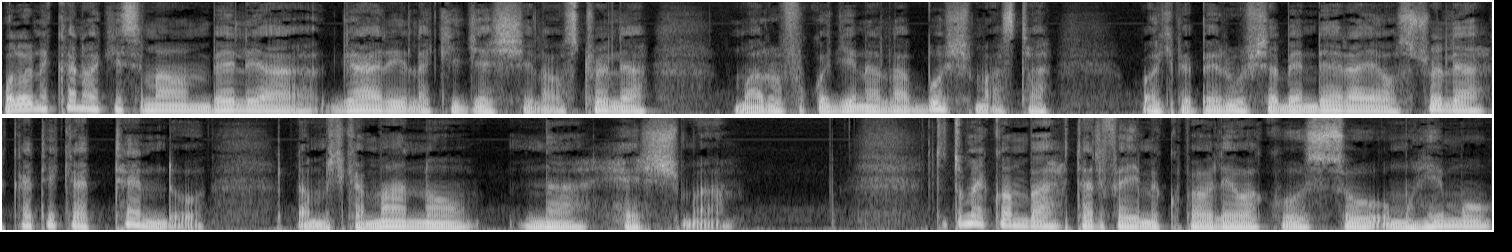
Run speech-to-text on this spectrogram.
walionekana wakisimama mbele ya gari la kijeshi la Australia maarufu kwa jina la Bushmaster, wakipeperusha bendera ya Australia katika tendo la mshikamano na heshima. Tutume kwamba taarifa hii imekupa uelewa kuhusu umuhimu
